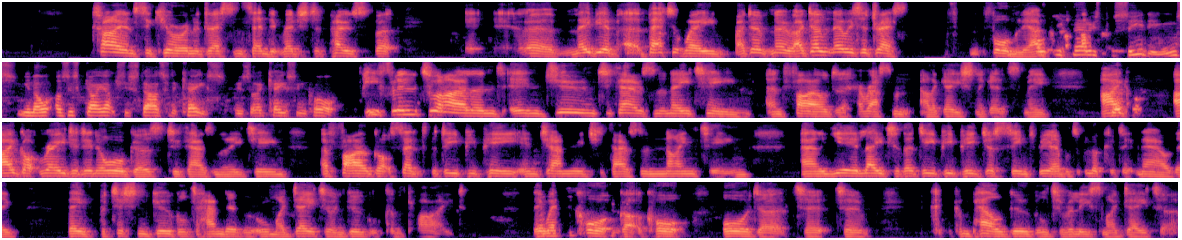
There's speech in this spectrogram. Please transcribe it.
try and secure an address and send it registered post, but uh, maybe a, a better way. I don't know. I don't know his address formally. I, Well, is proceedings, you know, has this guy actually started a case? Is there a case in court? He flew to Ireland in June 2018 and filed a harassment allegation against me. I got, I got raided in August 2018. A file got sent to the DPP in January 2019, and a year later, the DPP just seemed to be able to look at it now. They've they've petitioned Google to hand over all my data, and Google complied. They went to court, got a court order to to compel Google to release my data.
